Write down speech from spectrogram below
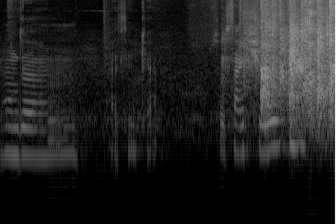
And um, I think, uh, so thank you.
